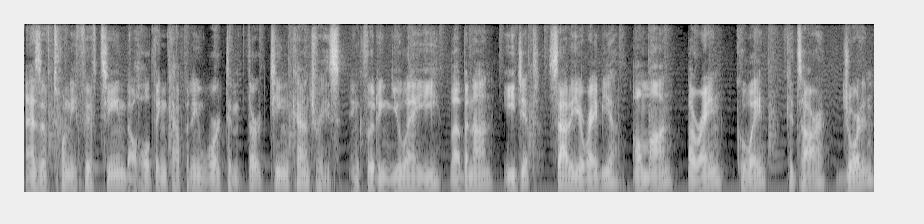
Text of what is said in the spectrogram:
As of 2015, the holding company worked in 13 countries, including UAE, Lebanon, Egypt, Saudi Arabia, Oman, Bahrain, Kuwait, Qatar, Jordan,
